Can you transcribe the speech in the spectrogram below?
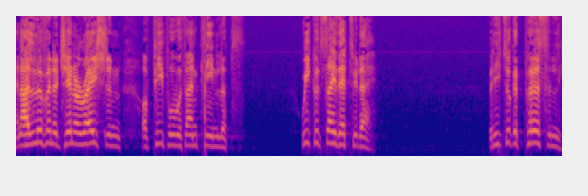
and I live in a generation of people with unclean lips. We could say that today. But he took it personally.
